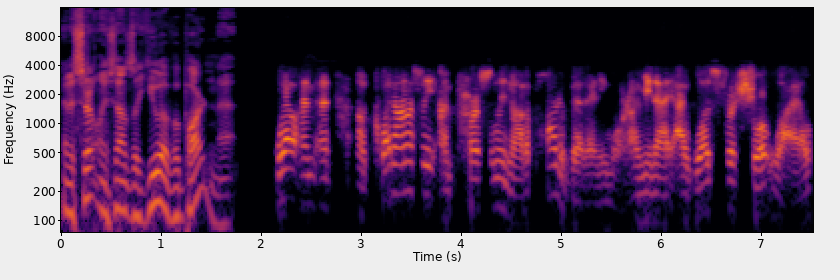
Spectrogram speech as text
And it certainly sounds like you have a part in that. Well, I'm, I'm uh, quite honestly, I'm personally not a part of that anymore. I mean, I, I was for a short while,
